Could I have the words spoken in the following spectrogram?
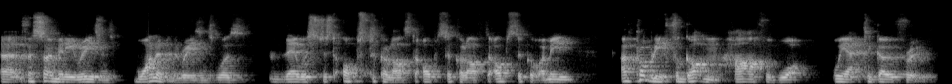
uh, for so many reasons. One of the reasons was there was just obstacle after obstacle after obstacle. I mean, I've probably forgotten half of what we had to go through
